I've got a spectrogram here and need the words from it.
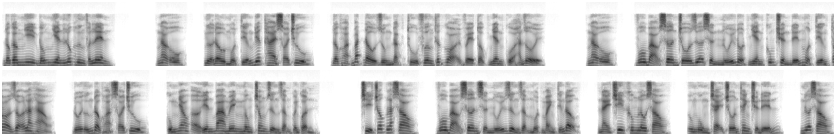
Độc âm nhi bỗng nhiên lúc hưng phấn lên. Ngao ồ, ngửa đầu một tiếng điếc thai sói chu, độc hoạt bắt đầu dùng đặc thù phương thức gọi về tộc nhân của hắn rồi. Ngao ô, vô bảo sơn chỗ giữa sườn núi đột nhiên cũng truyền đến một tiếng to rõ lang hào, đối ứng độc hoạt sói chu, cùng nhau ở yên ba mênh mông trong rừng rậm quanh quẩn. Chỉ chốc lát sau, vô bảo sơn sườn núi rừng rậm một mảnh tiếng động, này chi không lâu sau, ung ung chạy trốn thanh truyền đến, nữa sau,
